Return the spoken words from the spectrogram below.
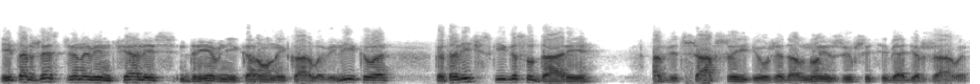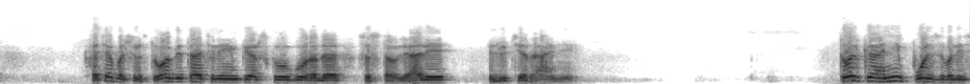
и торжественно венчались древней короной Карла Великого католические государи, обветшавшие и уже давно изжившие себя державы, хотя большинство обитателей имперского города составляли лютеране. Только они пользовались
